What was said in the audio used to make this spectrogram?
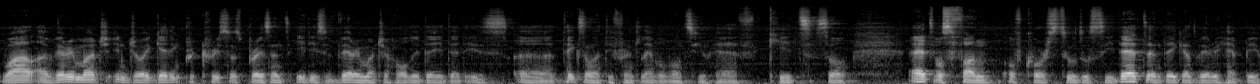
while I very much enjoy getting pre-Christmas presents, it is very much a holiday that is uh, takes on a different level once you have kids. So it was fun, of course, too, to see that, and they got very happy.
